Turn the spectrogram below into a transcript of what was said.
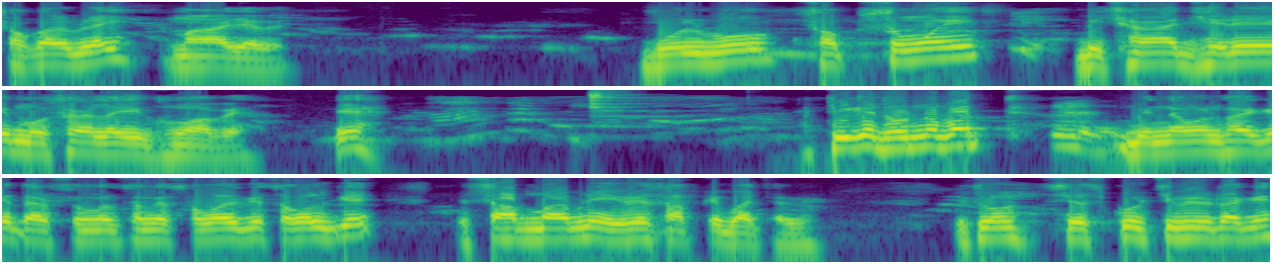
সকালবেলায় মারা যাবে। বলব সবসময় বিছানা ঝেড়ে মশারি লাগিয়ে ঘুমাবে এ? ঠিক আছে ধন্যবাদ। বৃন্দাবন ভাইকে তার সঙ্গে সঙ্গে সবাইকে সকলকে সাপ মারবে না, এইভাবে সাপকে বাঁচাবে। তো চলুন শেষ করছি ভিডিওটাকে।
